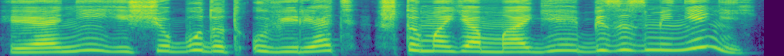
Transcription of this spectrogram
И они еще будут уверять, что моя магия без изменений?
